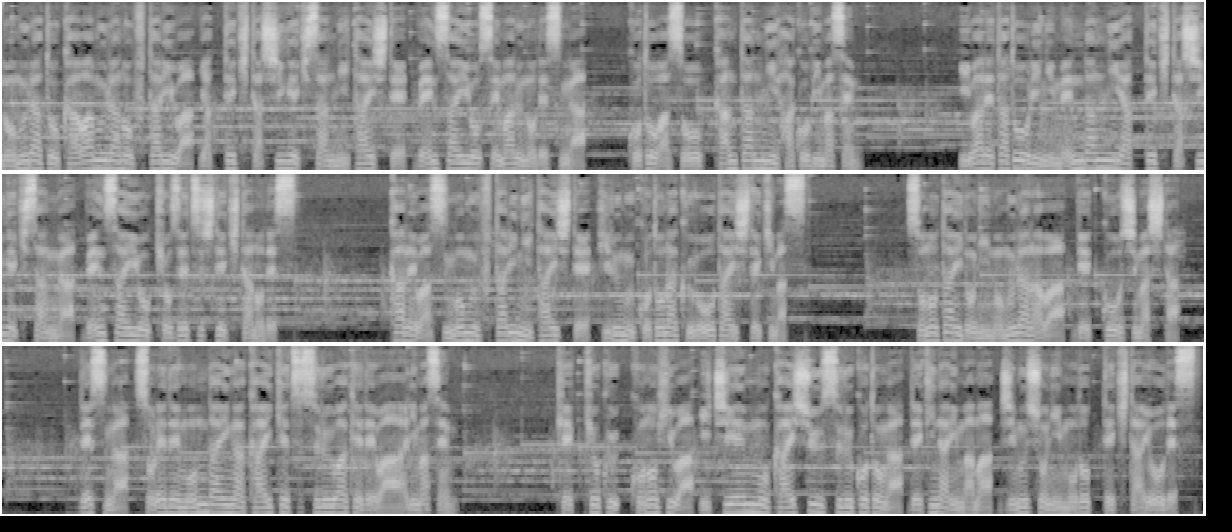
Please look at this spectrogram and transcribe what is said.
野村と河村の二人はやってきた茂樹さんに対して弁済を迫るのですが、ことはそう簡単に運びません。言われた通りに面談にやってきた茂樹さんが弁済を拒絶してきたのです。彼は凄む二人に対してひるむことなく応対してきます。その態度に野村らは激高しました。ですが、それで問題が解決するわけではありません。結局、この日は1円も回収することができないまま事務所に戻ってきたようです。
